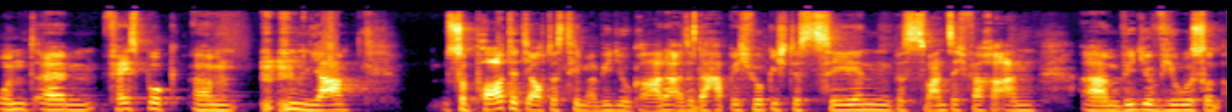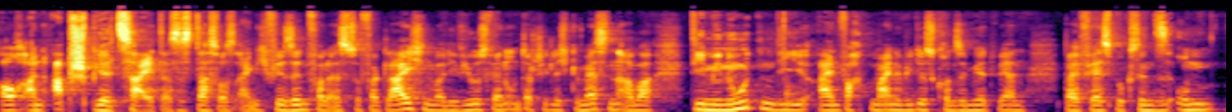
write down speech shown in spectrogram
und ähm, Facebook, ähm, ja, supportet ja auch das Thema Video gerade. Also da habe ich wirklich das 10 bis 20-fache an ähm, Video-Views und auch an Abspielzeit. Das ist das, was eigentlich viel sinnvoller ist zu vergleichen, weil die Views werden unterschiedlich gemessen, aber die Minuten, die einfach meine Videos konsumiert werden bei Facebook, sind um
